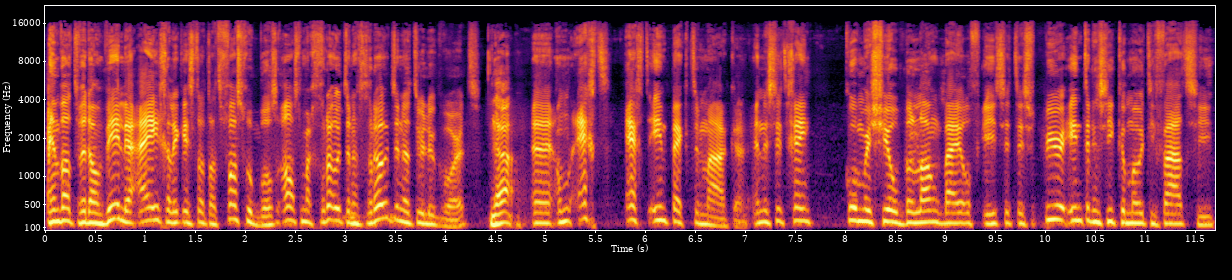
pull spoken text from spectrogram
en wat we dan willen eigenlijk is dat dat vastgoedbos alsmaar groter en groter natuurlijk wordt. Ja. Uh, om echt, echt impact te maken. En er zit geen commercieel belang bij of iets. Het is puur intrinsieke motivatie.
